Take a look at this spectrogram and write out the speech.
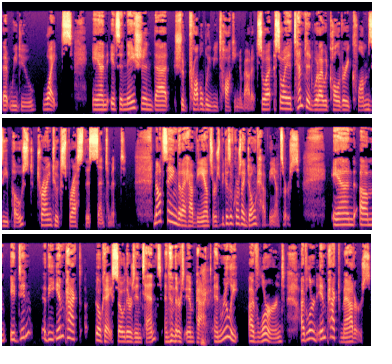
that we do whites. And it's a nation that should probably be talking about it. So I, so I attempted what I would call a very clumsy post trying to express this sentiment. Not saying that I have the answers because of course I don't have the answers. And, um, it didn't, the impact, okay, so there's intent and then there's impact. And really I've learned, I've learned impact matters.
